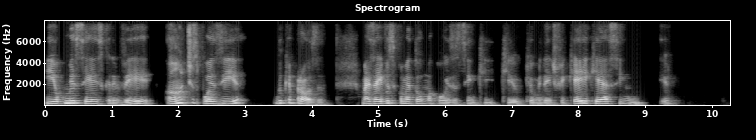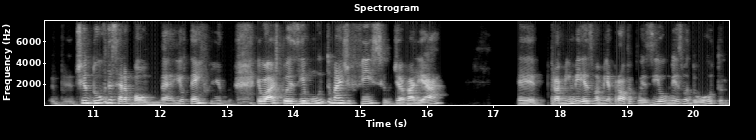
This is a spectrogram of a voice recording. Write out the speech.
E eu comecei a escrever antes poesia do que prosa. Mas aí você comentou uma coisa assim que, que, que eu me identifiquei, que é assim, eu eu tinha dúvida se era bom, né? E eu tenho ainda. Eu acho poesia muito mais difícil de avaliar para mim mesma, a minha própria poesia, ou mesmo a do outro,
